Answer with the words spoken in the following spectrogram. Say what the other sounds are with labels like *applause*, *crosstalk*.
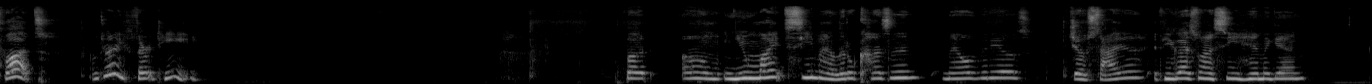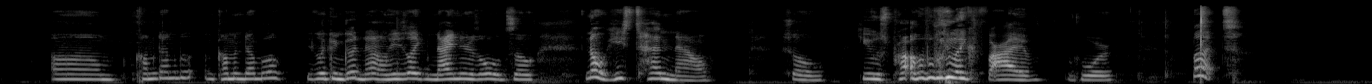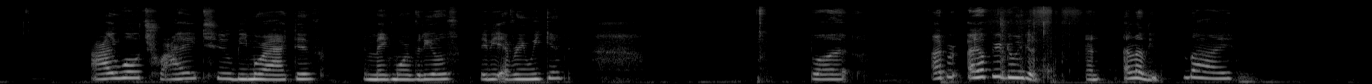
But I'm turning 13. But um, you might see my little cousin in my old videos, Josiah. If you guys want to see him again, um, comment down below. Comment down below. He's looking good now. He's like nine years old. So, no, he's ten now. So he was *laughs* probably like five before. But I will try to be more active and make more videos, maybe every weekend. But I, I hope you're doing good,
